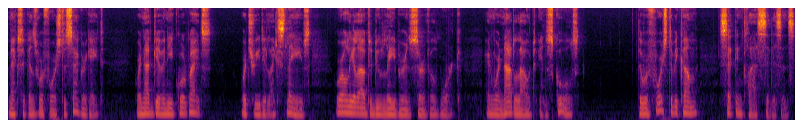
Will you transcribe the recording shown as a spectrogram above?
Mexicans were forced to segregate, were not given equal rights, were treated like slaves, were only allowed to do labor and servile work, and were not allowed in schools. They were forced to become second class citizens.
